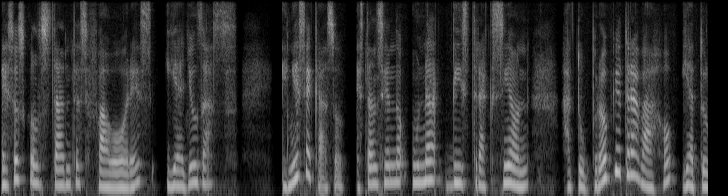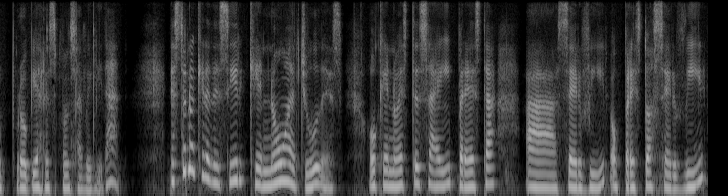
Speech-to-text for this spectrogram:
Esos constantes favores y ayudas en ese caso están siendo una distracción a tu propio trabajo y a tu propia responsabilidad. Esto no quiere decir que no ayudes o que no estés ahí presta a servir o presto a servir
